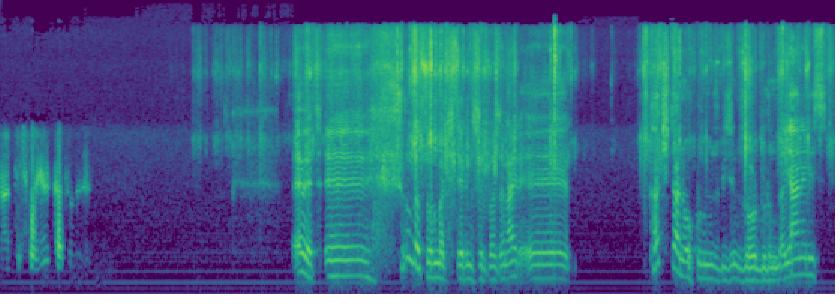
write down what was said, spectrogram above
tartışmaya katılırız. Evet, e, şunu da sormak isterim Sırpazan. Hayır, e, kaç tane okulumuz bizim zor durumda? Yani biz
